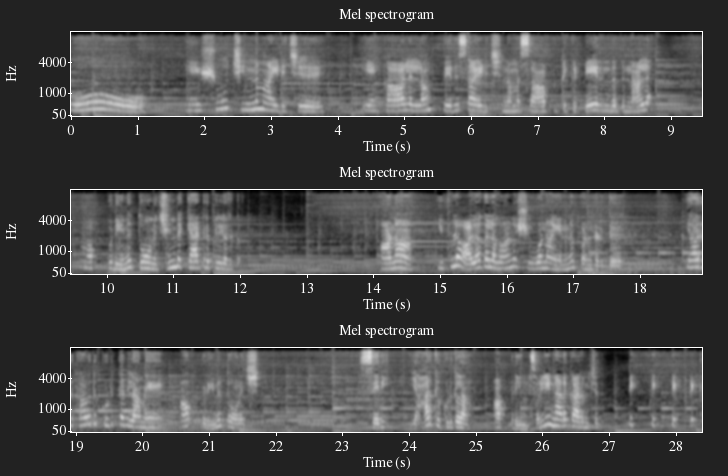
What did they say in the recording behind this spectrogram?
ஓ என் ஷூ சின்னமாயிடுச்சு. என் காலெல்லாம் பெருசாயிடுச்சு. நம்ம சாப்பிட்டுக்கிட்டே இருந்ததுனால. அப்படின்னு தோணுச்சு. இந்த கேட்டர் பில்லருக்கு ஆனா இவ்வளோ அழகழகான ஷூவை நான் என்ன பண்றது? யாருக்காவது கொடுத்துடலாமே அப்படின்னு தோணுச்சு. சரி யாருக்கு கொடுக்கலாம்? அப்படின்னு சொல்லி நடக்க ஆரம்பிச்சது. டிக் டிக் டிக் டிக்.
